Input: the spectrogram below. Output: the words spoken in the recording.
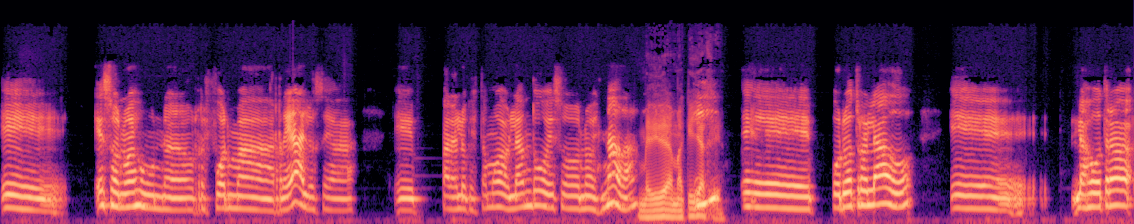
eso no es una reforma real, o sea, para lo que estamos hablando eso no es nada. Medida de maquillaje. Y, eh, por otro lado, eh, las otras,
